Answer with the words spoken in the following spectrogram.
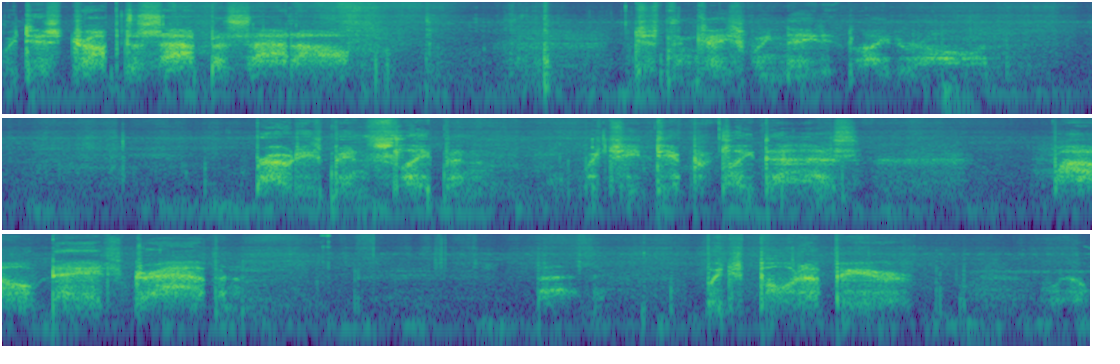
We just dropped the side by side off, just in case we need it later on. Brody's been sleeping, which he typically does, while Dad's driving. But we just pulled up here well,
